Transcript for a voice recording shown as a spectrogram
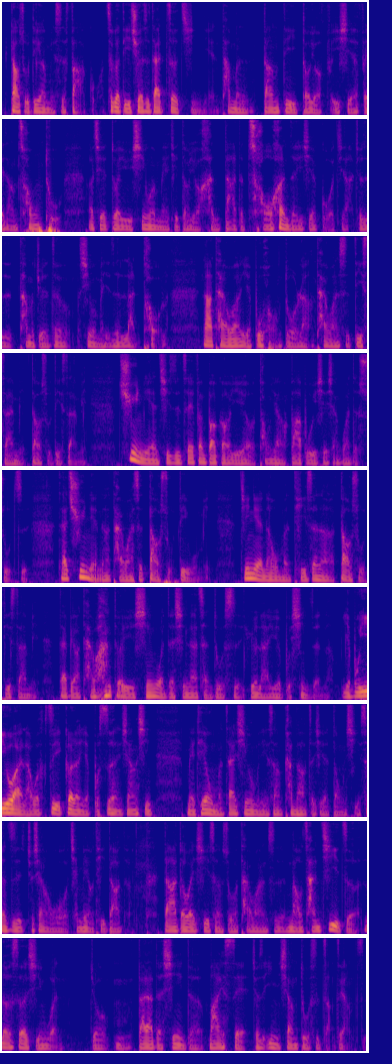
倒数第二名是法国。这个的确是在这几年，他们当地都有一些非常冲突，而且对于新闻媒体都有很大的仇恨的一些国家，就是他们觉得这个新闻媒体是烂透了。那台湾也不遑多让，台湾是第三名，倒数第三名。去年其实这份报告也有同样发布一些相关的数字，在去年呢，台湾是倒数第五名，今年呢，我们提升了倒数第三名，代表台湾对于新闻的信赖程度是越来越不信任了，也不意外了。我自己个人也不是很相信，每天我们在新闻媒体上看到这些东西，甚至就像我前面有提到的，大家都会戏称说台湾是脑残记者、乐色新闻，就嗯，大家的心里的 mindset 就是印象度是长这样子。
